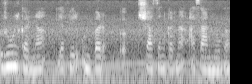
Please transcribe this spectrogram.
रूल करना या फिर उन पर शासन करना आसान होगा।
